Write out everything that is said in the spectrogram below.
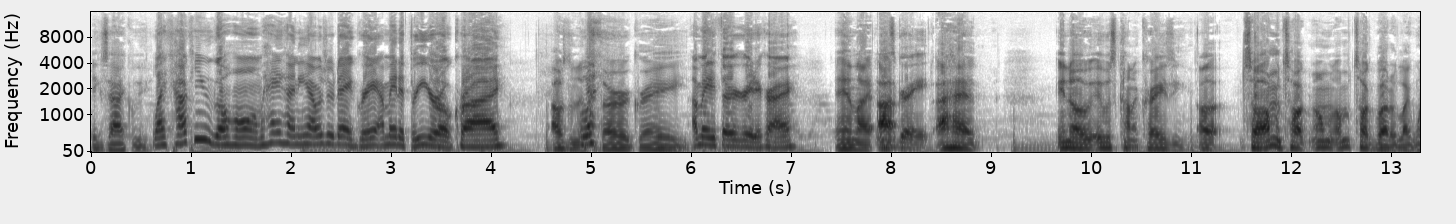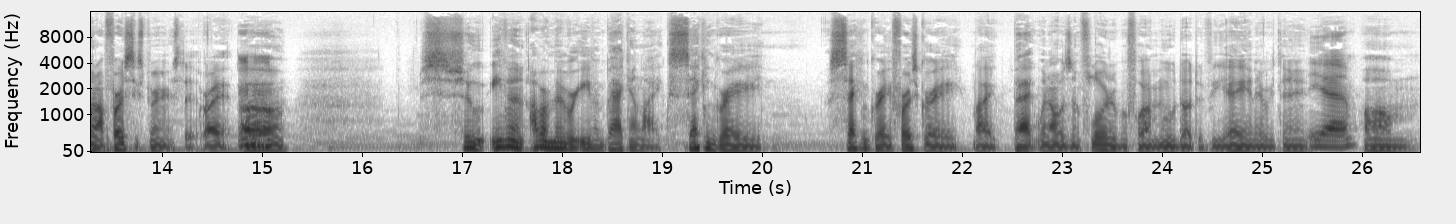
Exactly. Like, how can you go home? Hey, honey, how was your day? Great. I made a three-year-old cry. I was in the third grade, I made a third grader cry. and like it was I, great. I had, you know, it was kind of crazy. Uh, so I'm gonna talk. I'm, I'm gonna talk about it like when I first experienced it, right? Mm-hmm. Uh, shoot, even I remember even back in like second grade, second grade, first grade, like back when I was in Florida before I moved out to VA and everything. Yeah. Um,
